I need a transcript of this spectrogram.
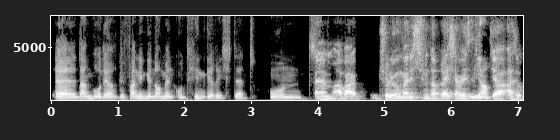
Äh, dann wurde er gefangen genommen und hingerichtet und ähm, aber Entschuldigung, wenn ich dich unterbreche, aber es ja. gibt ja, also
